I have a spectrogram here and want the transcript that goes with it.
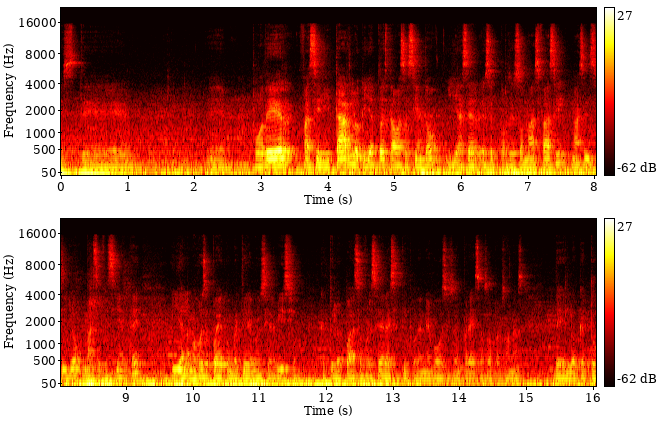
este, eh, poder facilitar lo que ya tú estabas haciendo y hacer ese proceso más fácil, más sencillo, más eficiente y a lo mejor se puede convertir en un servicio que tú le puedas ofrecer a ese tipo de negocios, empresas o personas de lo que tú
